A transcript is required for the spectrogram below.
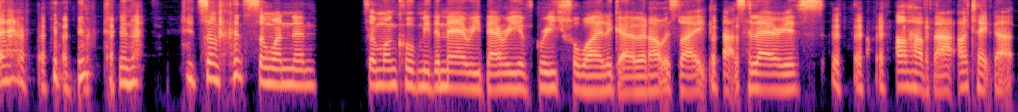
Some, someone um, someone called me the Mary Berry of grief a while ago, and I was like, "That's hilarious. I'll have that. I'll take that."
